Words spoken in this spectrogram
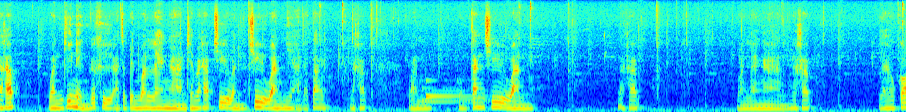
นะครับ วันที่ 1 ก็คืออาจจะเป็นวันแรงงานใช่ไหมครับ ชื่อวันชื่อวันนี้อาจจะตั้งนะครับ วันผมตั้งชื่อวันนะครับ วันแรงงานนะครับ แล้วก็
